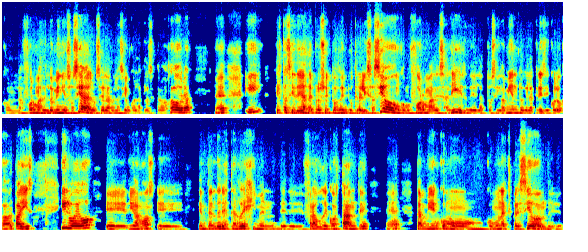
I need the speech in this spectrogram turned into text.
con, las formas del dominio social, o sea, la relación con la clase trabajadora, ¿eh? y estas ideas de proyectos de industrialización como forma de salir del atosigamiento que la crisis colocaba al país, y luego, eh, digamos, eh, entender este régimen de, fraude constante también como, como, una expresión de,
